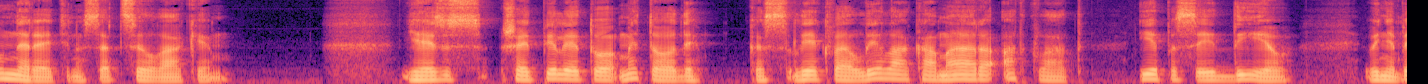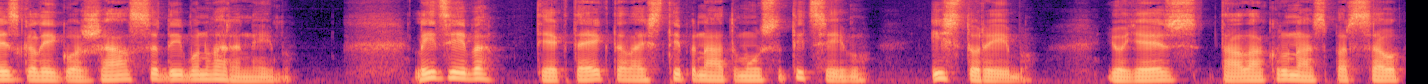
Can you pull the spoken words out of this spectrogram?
un nerēķinas ar cilvēkiem. Jēzus šeit pielieto metodi, kas liek vēl lielākā mērā atklāt, iepazīt Dievu, viņa bezgalīgo žēlsirdību un varenību. Līdzība tiek teikta, lai stiprinātu mūsu ticību, izturību, jo Jēzus tālāk runās par savu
